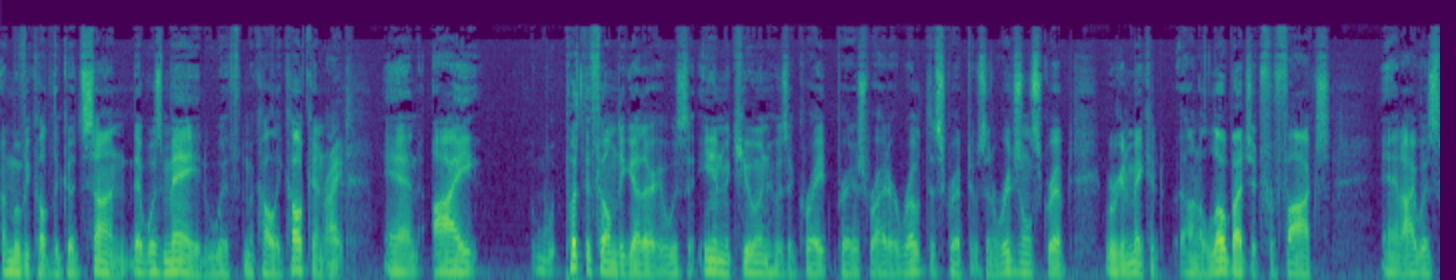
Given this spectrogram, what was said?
a movie called The Good Son that was made with Macaulay Culkin. Right. And I w- put the film together. It was Ian McEwan, who's a great British writer, wrote the script. It was an original script. We were going to make it on a low budget for Fox, and I was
